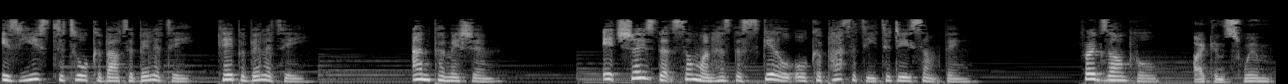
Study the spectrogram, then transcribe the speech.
is used to talk about ability, capability, and permission. It shows that someone has the skill or capacity to do something. For example, I can swim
